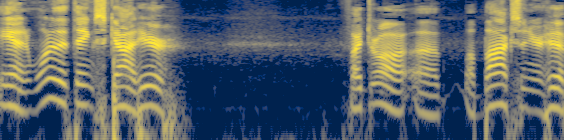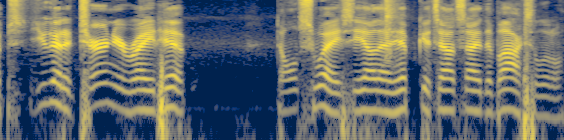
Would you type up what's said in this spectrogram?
And one of the things, Scott, here, if I draw a, a box in your hips, you got to turn your right hip. Don't sway. See how that hip gets outside the box a little.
